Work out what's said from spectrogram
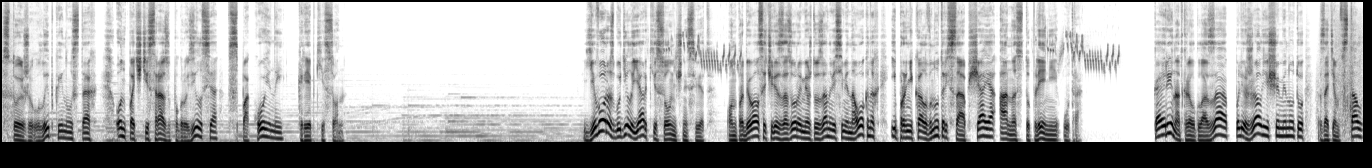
С той же улыбкой на устах он почти сразу погрузился в спокойный, крепкий сон. Его разбудил яркий солнечный свет. Он пробивался через зазоры между занавесями на окнах и проникал внутрь, сообщая о наступлении утра. Кайрин открыл глаза, полежал еще минуту, затем встал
